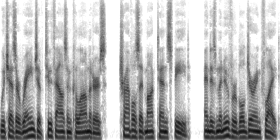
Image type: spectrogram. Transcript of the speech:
which has a range of 2,000 kilometers, travels at Mach 10 speed, and is maneuverable during flight.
